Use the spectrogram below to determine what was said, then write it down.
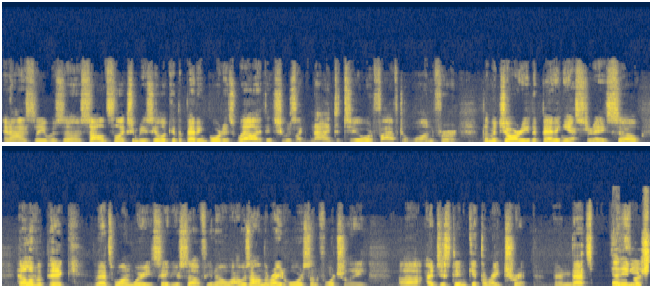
and honestly, it was a solid selection because you look at the betting board as well. I think she was like nine to two or five to one for the majority of the betting yesterday. So hell of a pick. That's one where you say to yourself, you know, I was on the right horse. Unfortunately, uh, I just didn't get the right trip, and that's and you know, she,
